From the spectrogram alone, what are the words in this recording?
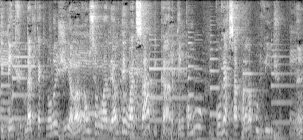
que tem dificuldade de tecnologia. Lá, lá o celular dela tem WhatsApp, cara, tem como conversar com ela por vídeo, É. né?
